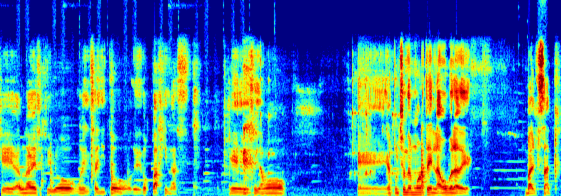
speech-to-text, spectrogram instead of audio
que alguna vez escribió un ensayito de dos páginas que se llamó eh, La pulsión de muerte en la obra de Balzac.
